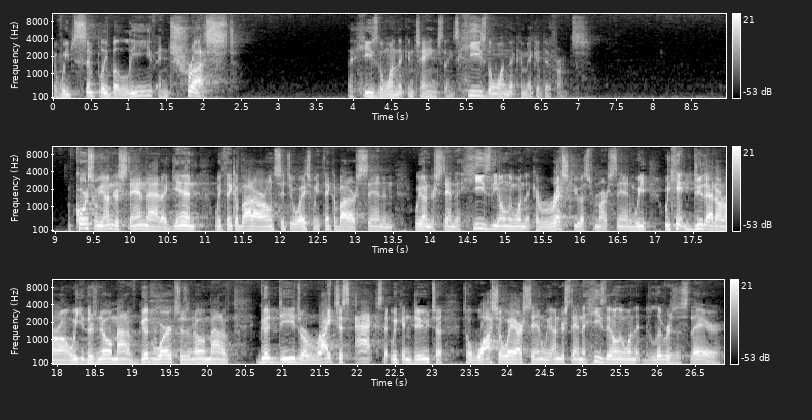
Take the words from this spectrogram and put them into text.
if we simply believe and trust that He's the one that can change things, He's the one that can make a difference. Of course, we understand that again, we think about our own situation, we think about our sin, and we understand that He's the only one that can rescue us from our sin. We, we can't do that on our own. We, there's no amount of good works, there's no amount of good deeds or righteous acts that we can do to, to wash away our sin. We understand that He's the only one that delivers us there.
